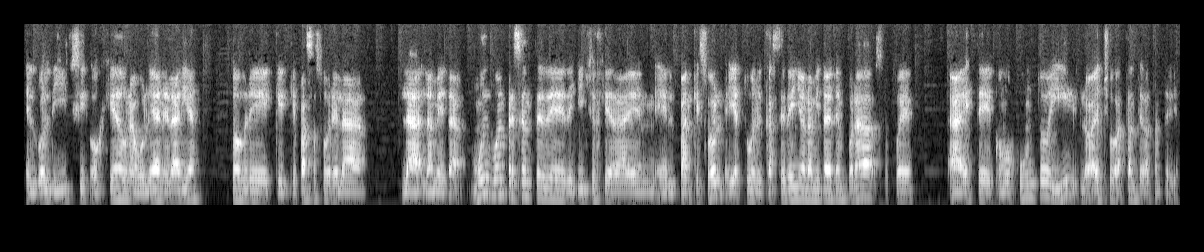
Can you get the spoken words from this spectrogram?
el gol de Ixi Ojeda, una volea en el área sobre, que, pasa sobre la, meta. Muy buen presente de, de Ojeda en el Parque Sol. Ella estuvo en el Cacereño a la mitad de temporada, se fue a este conjunto y lo ha hecho bastante, bastante bien.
